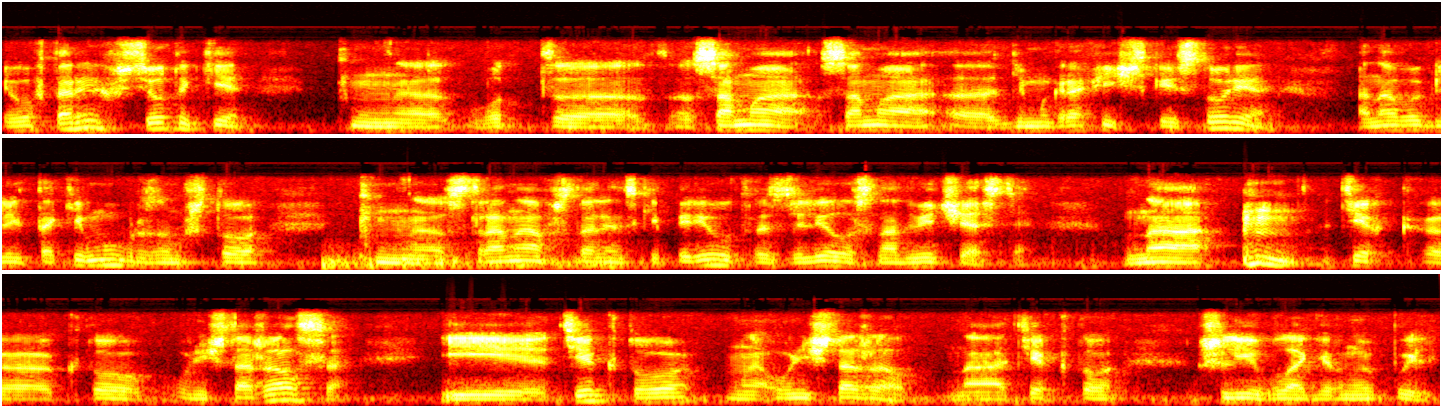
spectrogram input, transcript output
И во-вторых, все-таки вот э, сама, сама э, демографическая история – она выглядит таким образом, что страна в сталинский период разделилась на две части. На тех, кто уничтожался, и те, кто уничтожал. На тех, кто шли в лагерную пыль,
